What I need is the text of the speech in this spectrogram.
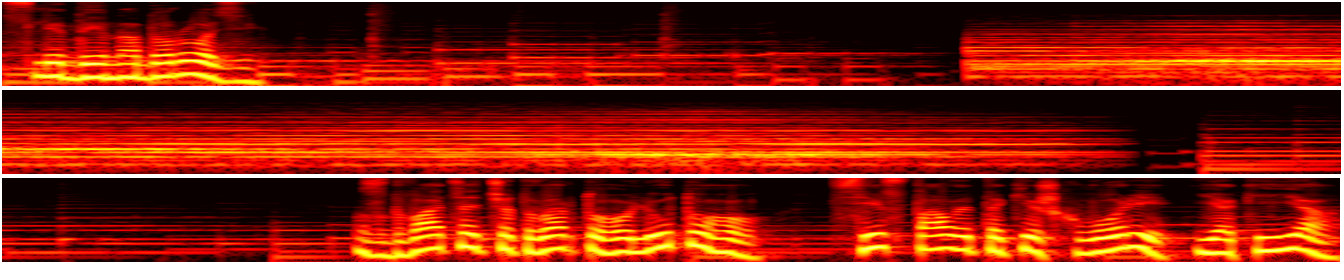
Сліди на дорозі. З 24 лютого всі стали такі ж хворі, як і я.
